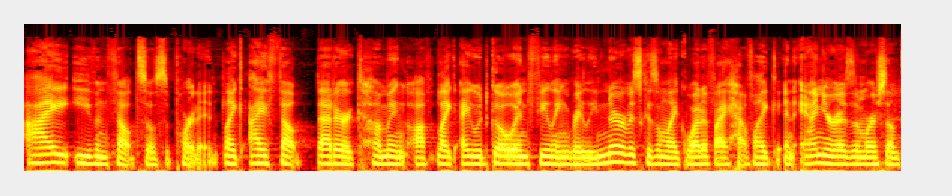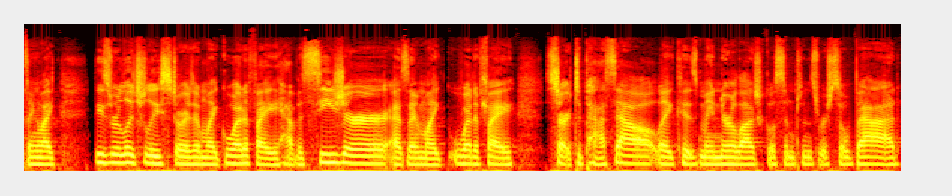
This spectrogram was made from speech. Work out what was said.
I even felt so supported. Like I felt better coming off. Like I would go in feeling really nervous because I'm like, what if I have like an aneurysm or something? Like these were literally stories. I'm like, what if I have a seizure? As I'm like, what if I start to pass out? Like, because my neurological symptoms were so bad.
